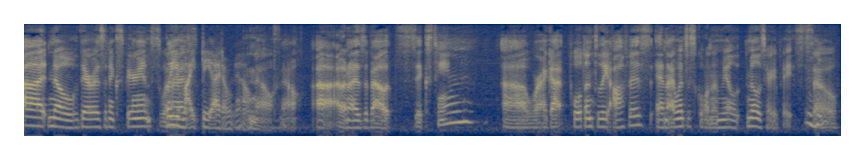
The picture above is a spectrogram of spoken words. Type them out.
Uh, no, there was an experience. When well, you was, might be. I don't know. No, no. Uh, when I was about sixteen, uh, where I got pulled into the office, and I went to school on a mil- military base. Mm-hmm. So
